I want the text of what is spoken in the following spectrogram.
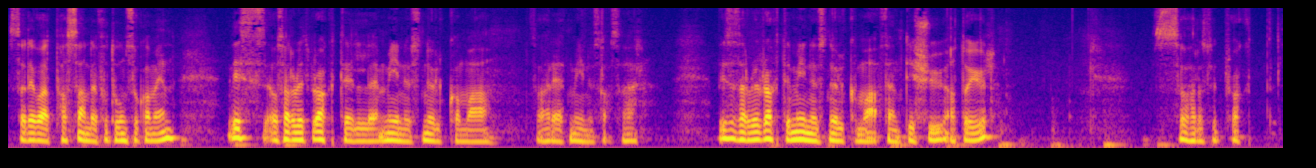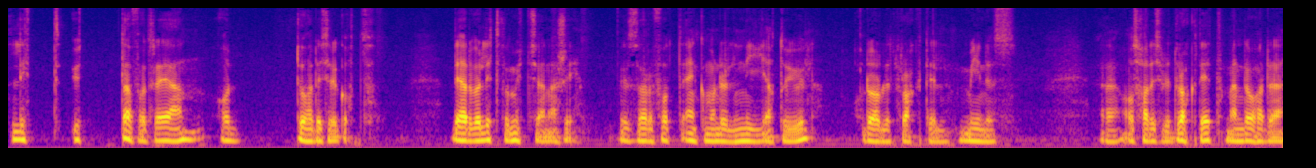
Så det var et passende foton som kom inn. Hvis oss hadde blitt brakt til minus 0, så har jeg et minus altså her. Hvis det hadde blitt brakt til minus 0,57 attohjul, så hadde det blitt brakt litt utafor treen, og da hadde ikke det gått. Det hadde vært litt for mye energi. Hvis du hadde fått 1,09 attohjul, og da hadde blitt brakt til minus eh, Og så hadde ikke blitt brakt dit, men da hadde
